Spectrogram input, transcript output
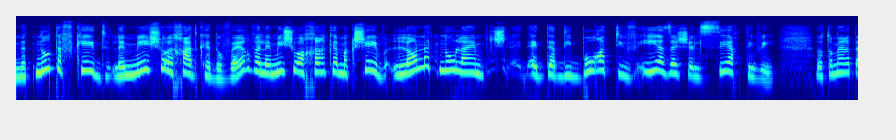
נתנו תפקיד למישהו אחד כדובר ולמישהו אחר כמקשיב. לא נתנו להם את הדיבור הטבעי הזה של שיח טבעי. זאת אומרת,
